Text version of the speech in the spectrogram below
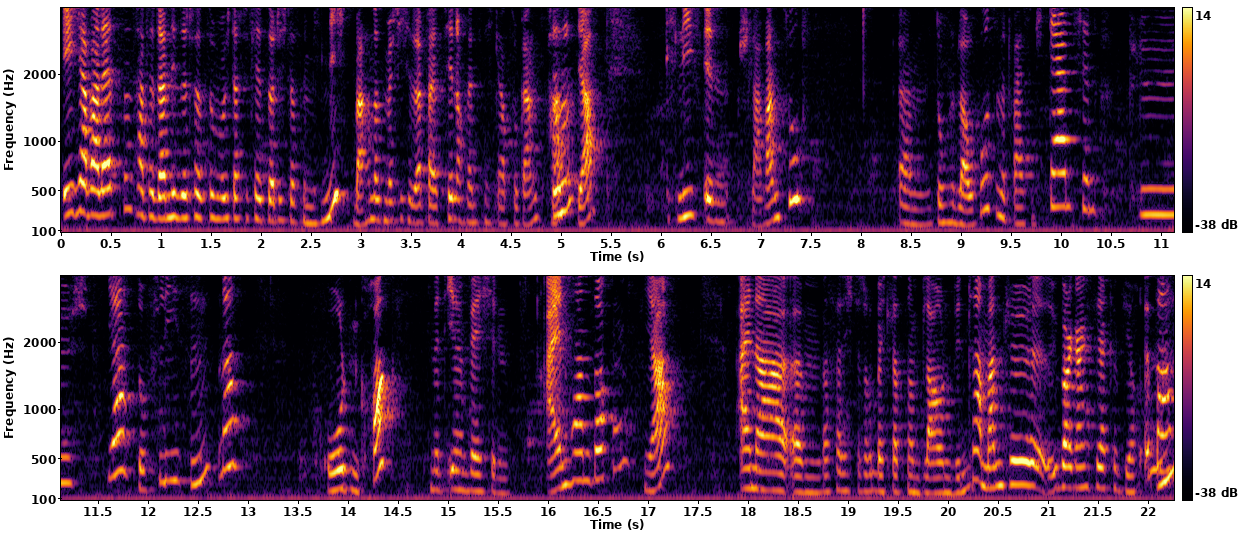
Ich aber letztens hatte dann die Situation, wo ich dachte, vielleicht sollte ich das nämlich nicht machen. Das möchte ich jetzt einfach erzählen, auch wenn es nicht gerade so ganz passt, ja. Ich lief in Schlafanzug, ähm, dunkelblaue Hose mit weißen Sternchen, Plüsch, ja, so Vlies, ne? Roten Crocs mit irgendwelchen Einhornsocken, ja. Einer, ähm, was hatte ich da drüber? Ich glaube, so einen blauen Wintermantel, Übergangsjacke, wie auch immer.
